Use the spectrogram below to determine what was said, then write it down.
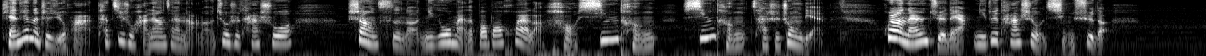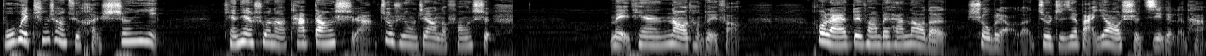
甜甜的这句话，它技术含量在哪儿呢？就是他说，上次呢，你给我买的包包坏了，好心疼，心疼才是重点，会让男人觉得呀，你对他是有情绪的，不会听上去很生硬。甜甜说呢，她当时啊，就是用这样的方式，每天闹腾对方。后来对方被她闹得受不了了，就直接把钥匙寄给了他，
